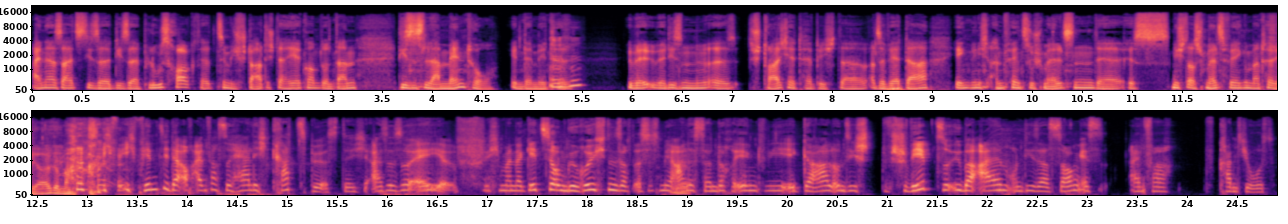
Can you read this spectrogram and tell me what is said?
Einerseits dieser, dieser Bluesrock, der ziemlich statisch daherkommt und dann dieses Lamento in der Mitte. Mhm über, über diesen äh, Streicherteppich da. Also wer da irgendwie nicht anfängt zu schmelzen, der ist nicht aus schmelzfähigem Material gemacht. ich ich finde sie da auch einfach so herrlich kratzbürstig. Also so, ey, ich meine, da geht es ja um Gerüchten, sagt, es ist mir ja. alles dann doch irgendwie egal und sie schwebt so über allem und dieser Song ist einfach grandios.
